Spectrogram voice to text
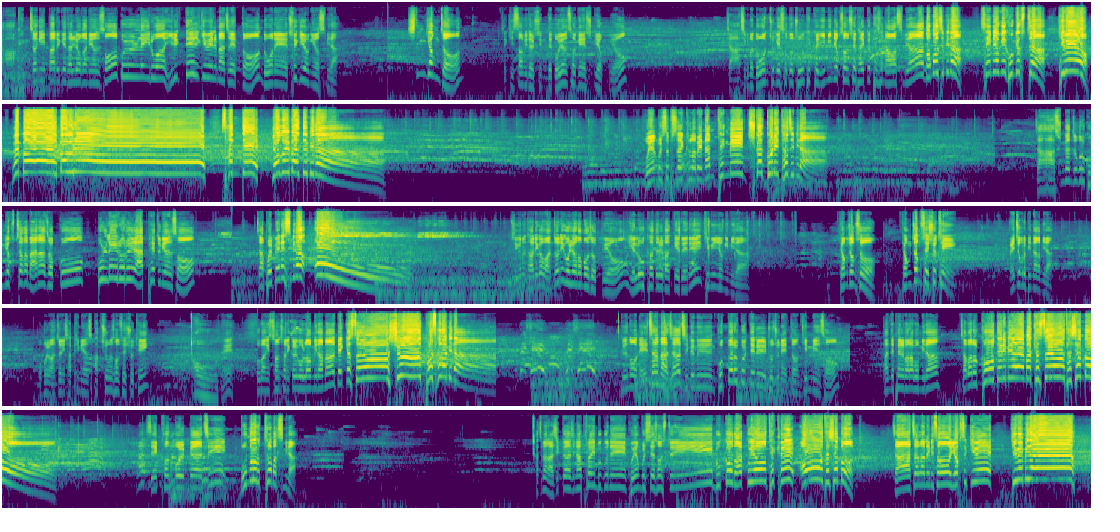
야, 굉장히 빠르게 달려가면서 골레이로와 1대1 기회를 맞이했던 노원의 최기용이었습니다. 신경전 자, 기싸움이 될 수 있는데 노현석의 수비였고요. 자 지금은 노원 쪽에서도 좋은 태클 이민혁 선수의 발끝에서 나왔습니다. 넘어집니다. 세 명의 공격 숫자 기회요. 왼발 마무리. 3대 0을 만듭니다. 고양불스 풋살 클럽의 남택민 추가골이 터집니다. 자 순간적으로 공격 숫자가 많아졌고 골레이로를 앞에 두면서 자 볼 빼냈습니다. 오! 지금은 다리가 완전히 걸려 넘어졌고요. 옐로우 카드를 받게 되는 김윤영입니다. 경정수 경정수의 슈팅. 왼쪽으로 빗나갑니다. 몸을 완전히 잡히면서 박주훈 선수의 슈팅. 오네. 후방에서 천천히 끌고 올라옵니다만 뺏겼어요. 슛! 벗어납니다 끊어내자마자 지금은 곧바로 골대를 조준했던 김민성. 반대편을 바라봅니다. 잡아놓고 때립니다. 막혔어요. 다시 한번. 세컨볼까지 몸으로 틀어막습니다. 하지만 아직까지는 하프라인 부근에 고양불세 선수들이 묶어놨고요. 태클. 오 다시 한번. 자 잘라내면서 역습 기회. 기회입니다.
